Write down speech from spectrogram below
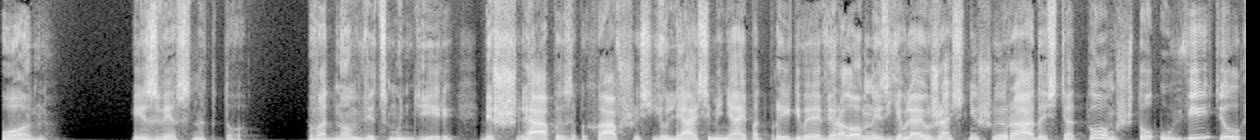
он, известно кто. В одном вицмундире, без шляпы, запыхавшись, юлясь, меня и подпрыгивая, вероломно изъявляя ужаснейшую радость о том, что увидел,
